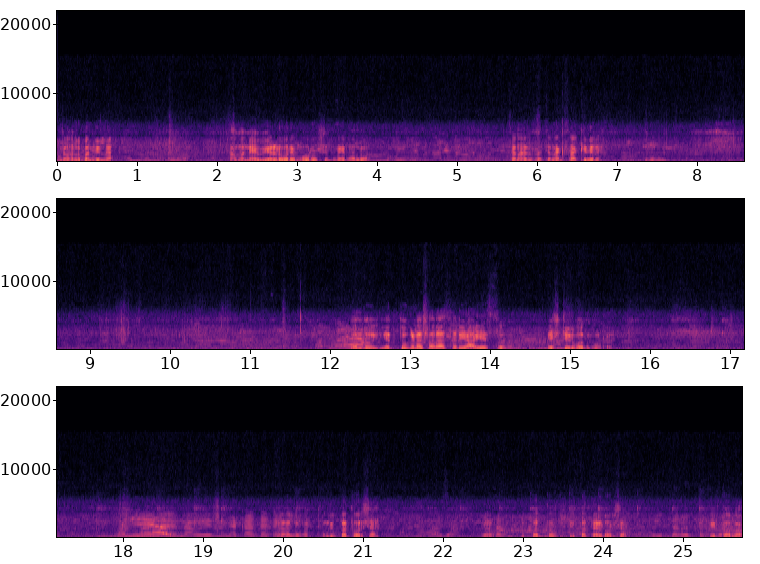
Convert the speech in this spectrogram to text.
ಇನ್ನೂ ಹಲ್ಲು ಬಂದಿಲ್ಲ. ಅಲ್ವಾ? ಸಾಮಾನ್ಯ ಅವು ಎರಡೂವರೆ ಮೂರು ವರ್ಷದ ಮೇಲೆ ಅಲ್ವಾ. ಚೆನ್ನಾಗಿ ಚೆನ್ನಾಗಿ ಸಾಕಿದ್ದೀರಿ. ಹ್ಞೂ ಒಂದು ಎತ್ತುಗಳ ಸರಾಸರಿ ಆಯಸ್ಸು ಎಷ್ಟಿರ್ಬೋದು ಗೌಡ್ರೆ? ಏನು ನಾವೇನು ಲೆಕ್ಕ ಹಾಕಕ್ಕೆ ಅಲ್ವಾ ಒಂದು ಇಪ್ಪತ್ತು ವರ್ಷ? ಇಪ್ಪತ್ತು ಇಪ್ಪತ್ತೆರಡು ವರ್ಷ? ಇರ್ತಲ್ವಾ?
